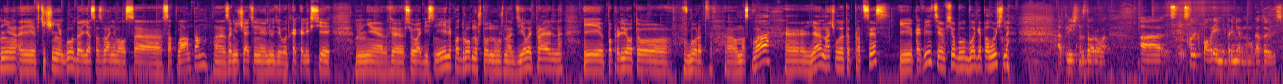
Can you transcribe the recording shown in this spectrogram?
мне, и в течение года я созванивался с Атлантом. Э, Замечательные люди, вот как Алексей, мне все объяснили подробно, что нужно делать правильно. И по прилету в город э, Москва э, я начал этот процесс. И, как видите, все было благополучно. Отлично, здорово. А сколько по времени примерно мы готовились?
